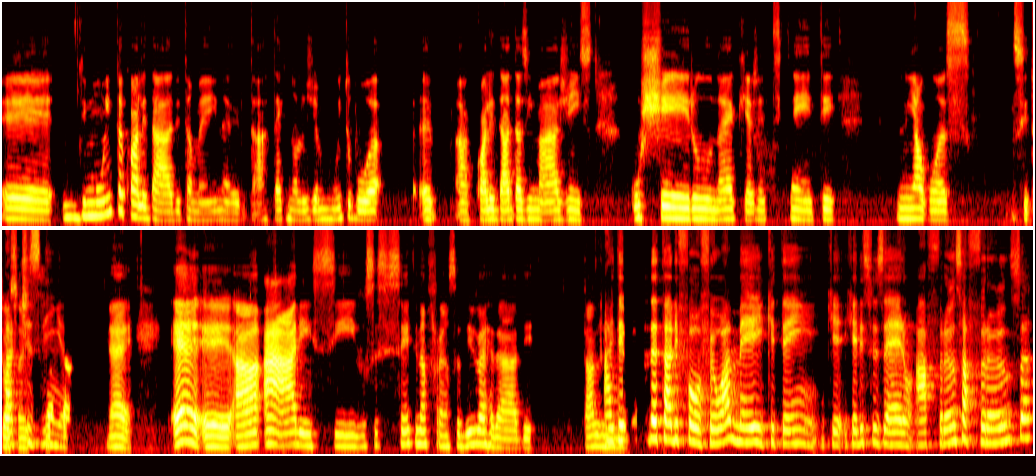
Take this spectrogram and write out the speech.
é, de muita qualidade também, né? A tecnologia é muito boa, é, a qualidade das imagens, o cheiro, né, que a gente sente em algumas situações. Partezinha. É, é, é a, a área em si, você se sente na França de verdade. Tá lindo. Aí tem muito detalhe fofo, eu amei que tem que, que eles fizeram a França, a França,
